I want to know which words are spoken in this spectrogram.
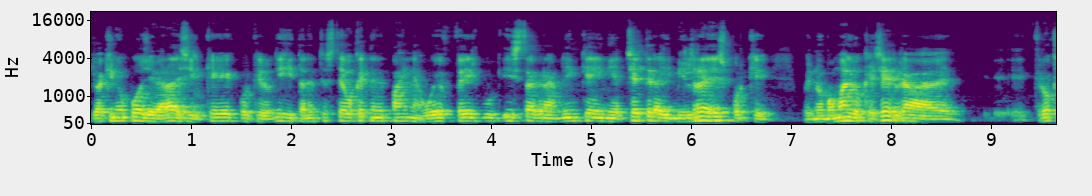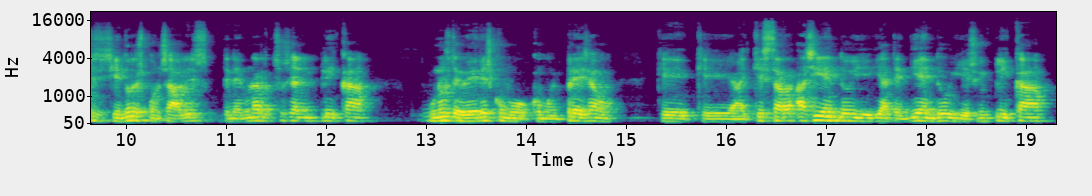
yo aquí no puedo llegar a decir que porque los digital, entonces tengo que tener página web, Facebook, Instagram, LinkedIn, etcétera, y mil redes, porque pues nos vamos a enloquecer. O sea, eh, creo que siendo responsables, tener una red social implica unos deberes como, como empresa que, que hay que estar haciendo y, y atendiendo, y eso implica,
